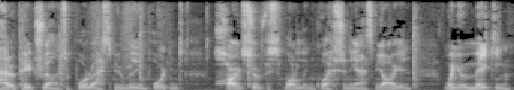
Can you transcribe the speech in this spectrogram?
I had a Patreon supporter ask me a really important hard surface modeling question. He asked me, Aryan, when you're making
